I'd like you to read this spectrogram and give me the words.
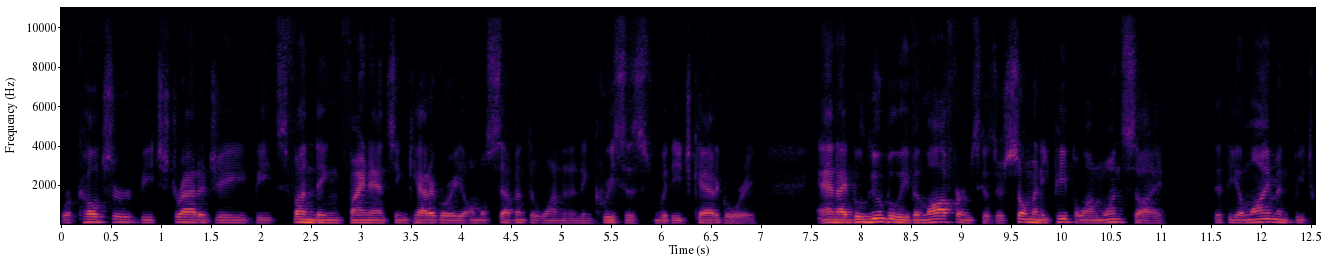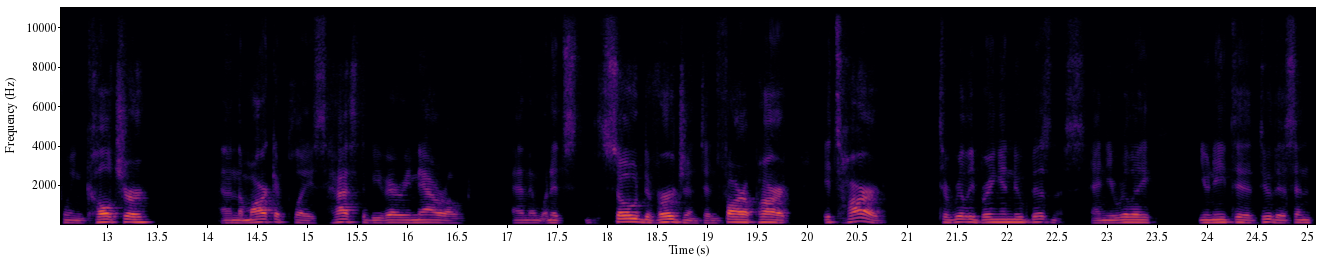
where culture beats strategy, beats funding, financing category almost seven to one, and it increases with each category. And I do believe in law firms because there's so many people on one side that the alignment between culture and the marketplace has to be very narrow. And then when it's so divergent and far apart, it's hard to really bring in new business. And you really you need to do this. And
